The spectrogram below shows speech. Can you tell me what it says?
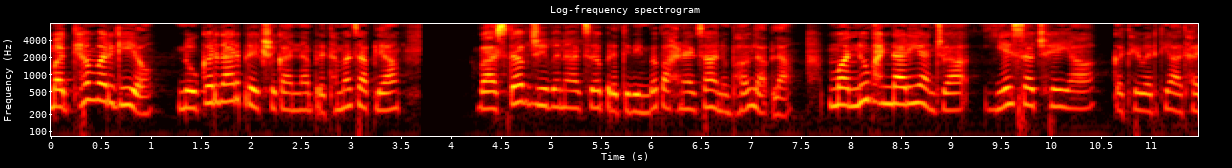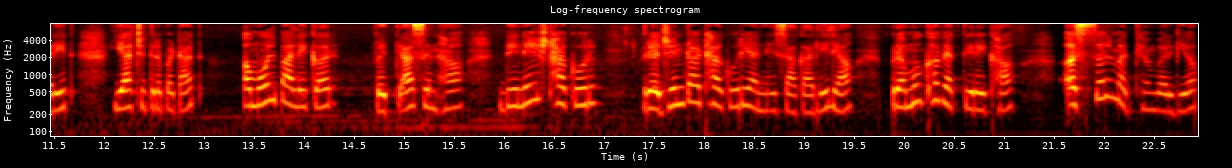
मध्यमवर्गीय नोकरदार प्रेक्षकांना प्रथमच आपल्या वास्तव जीवनाचं प्रतिबिंब पाहण्याचा अनुभव लाभला. मन्नू भंडारी यांच्या ये सच हे या कथेवरती आधारित या चित्रपटात अमोल पालेकर विद्या सिन्हा दिनेश ठाकूर रजिंता ठाकूर यांनी साकारलेल्या प्रमुख व्यक्तिरेखा अस्सल मध्यमवर्गीय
